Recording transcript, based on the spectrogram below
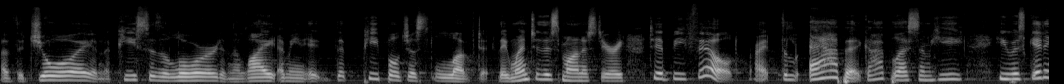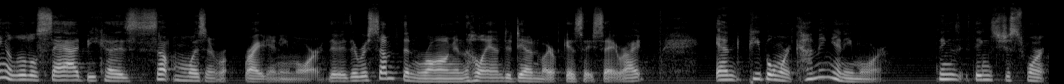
of the joy and the peace of the Lord and the light. I mean, it, the people just loved it. They went to this monastery to be filled, right? The abbot, God bless him, he, he was getting a little sad because something wasn't right anymore. There, there was something wrong in the land of Denmark, as they say, right? And people weren't coming anymore things, things just weren't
